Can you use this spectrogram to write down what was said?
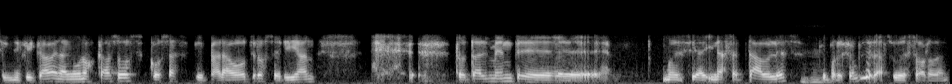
significaba en algunos casos cosas que para otros serían totalmente, como decía, inaceptables, que por ejemplo era su desorden.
